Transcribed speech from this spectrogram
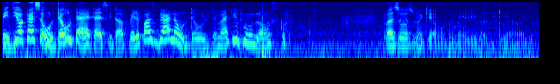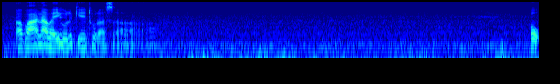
वीडियो कैसे उल्टे उल्टे आया इसकी तरफ़। मेरे पास भी आना उल्टे उल्टे। मैं क्यों ढूंढ लूँ उसको? वैसे उसमें क्या तो मेरी गलती है भाई। अब आना भाई उड़ के थोड़ा सा ओ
